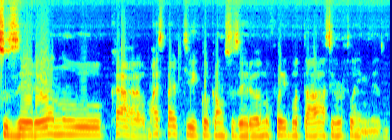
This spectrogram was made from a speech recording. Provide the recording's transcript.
Suzerano, cara, o mais perto de colocar um suzerano foi botar Silver Flame mesmo.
